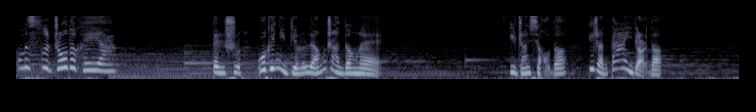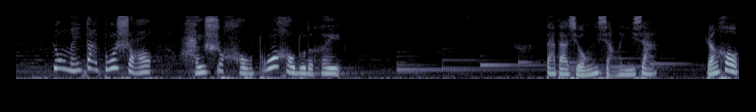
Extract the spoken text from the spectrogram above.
我们四周的黑呀，但是我给你点了两盏灯嘞，一盏小的，一盏大一点的，又没大多少，还是好多好多的黑。大大熊想了一下，然后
